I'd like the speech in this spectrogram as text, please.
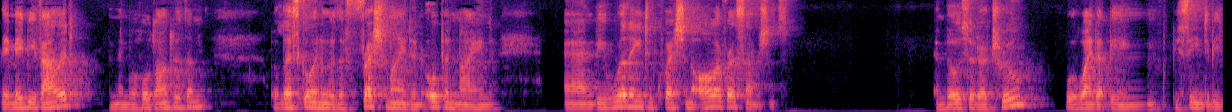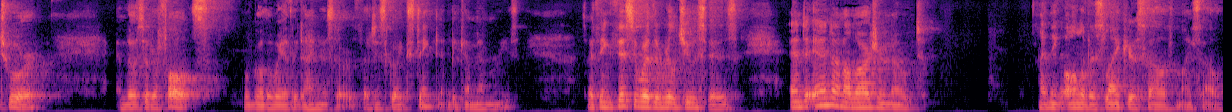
They may be valid, and then we'll hold on to them. But let's go in with a fresh mind, an open mind, and be willing to question all of our assumptions. And those that are true will wind up being be seen to be truer, and those that are false will go the way of the dinosaurs. They'll just go extinct and become memories. So I think this is where the real juice is. And to end on a larger note, I think all of us, like yourself, myself,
